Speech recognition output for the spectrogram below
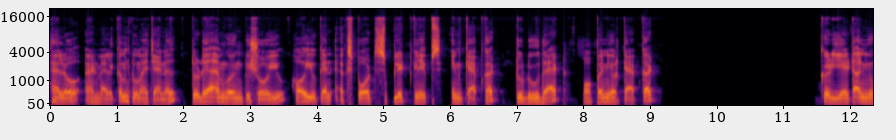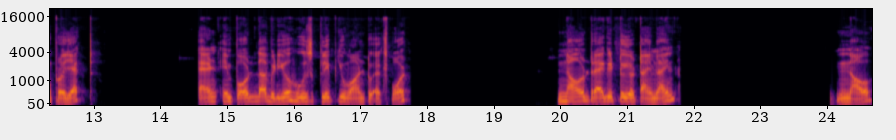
Hello and welcome to my channel. Today I am going to show you how you can export split clips in CapCut. To do that, open your CapCut, create a new project and import the video whose clip you want to export. Now drag it to your timeline. Now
